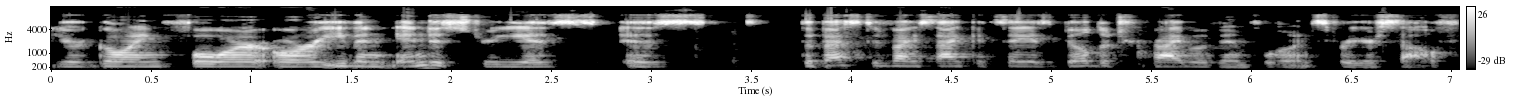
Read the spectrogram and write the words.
you're going for, or even industry, is is the best advice I could say is build a tribe of influence for yourself.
